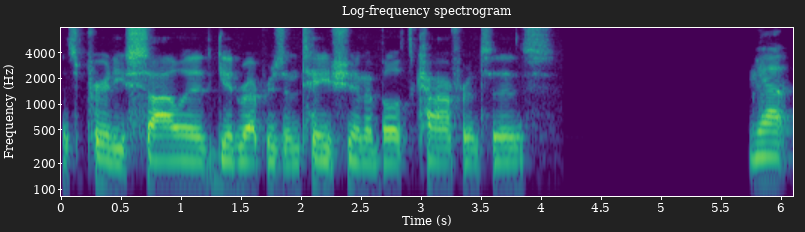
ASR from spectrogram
it's pretty solid, good representation of both conferences. Yeah.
